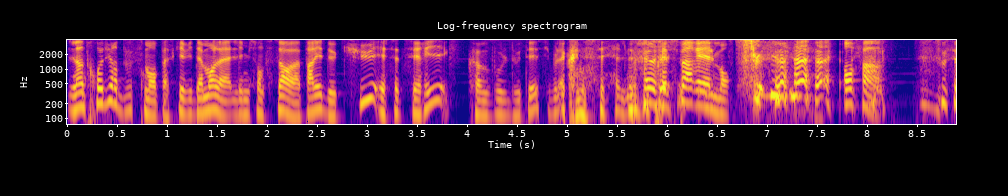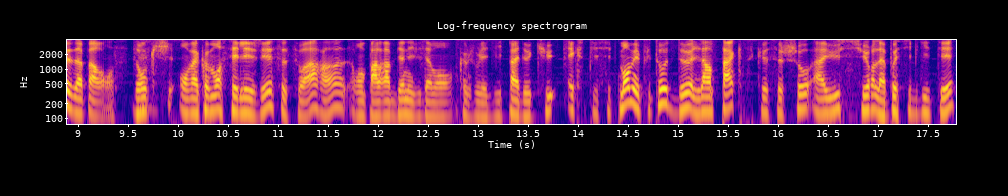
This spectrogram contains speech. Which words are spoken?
l'introduire doucement parce qu'évidemment, l'émission de ce soir va parler de cul et cette série, comme vous le doutez, si vous la connaissez, elle ne s'y prête pas réellement. enfin. Sous ses apparences. Donc, on va commencer léger ce soir. hein. On parlera bien évidemment, comme je vous l'ai dit, pas de cul explicitement, mais plutôt de l'impact que ce show a eu sur la possibilité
